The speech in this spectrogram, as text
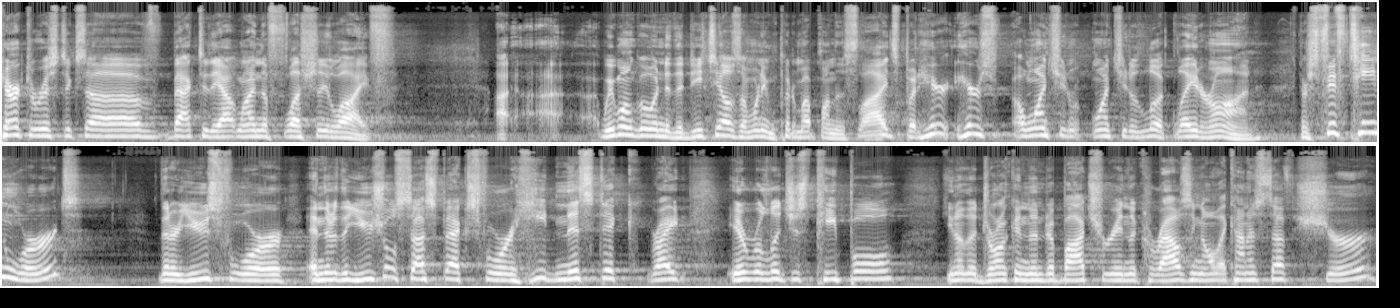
characteristics of, back to the outline, the fleshly life. I, we won't go into the details. I won't even put them up on the slides. But here, here's I want you want you to look later on. There's 15 words that are used for, and they're the usual suspects for hedonistic, right, irreligious people. You know, the drunken, the debauchery, and the carousing, all that kind of stuff. Sure.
